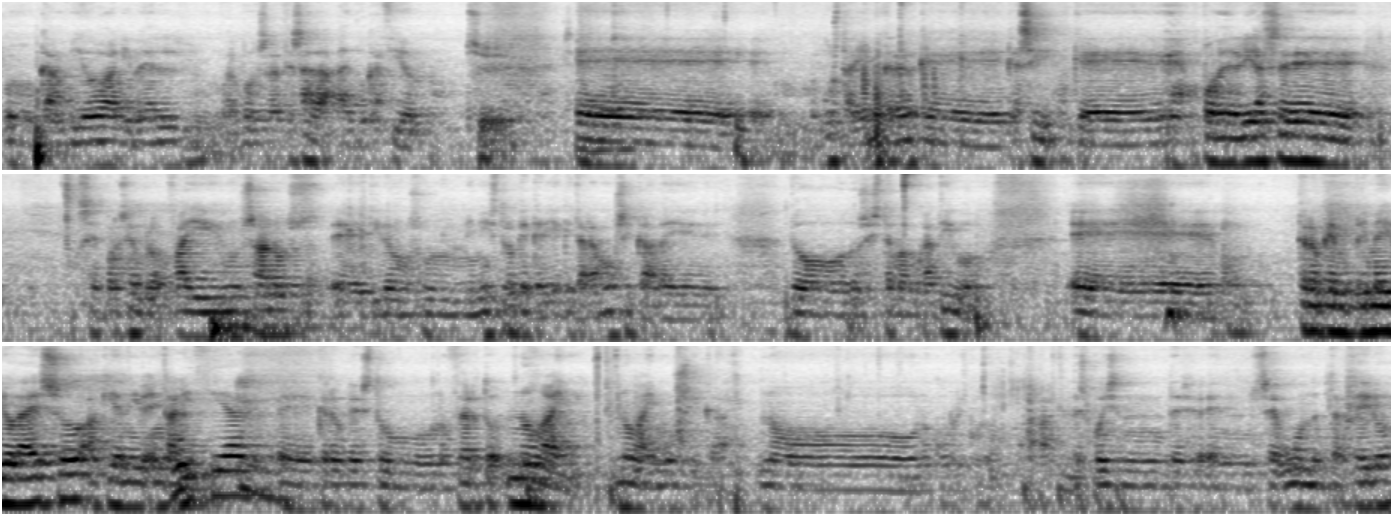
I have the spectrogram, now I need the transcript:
un cambio a nivel, por pois desgracia, a, a educación. Sí. Eh, gustaríame creer que, que sí, que poderíase se, por exemplo, fai uns anos eh, tivemos un ministro que quería quitar a música de, do, do sistema educativo. Eh, creo que en primeiro da ESO aquí en Galicia mm. eh, creo que estou no certo non hai non hai música no, no currículo aparte despois en, en segundo en terceiro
